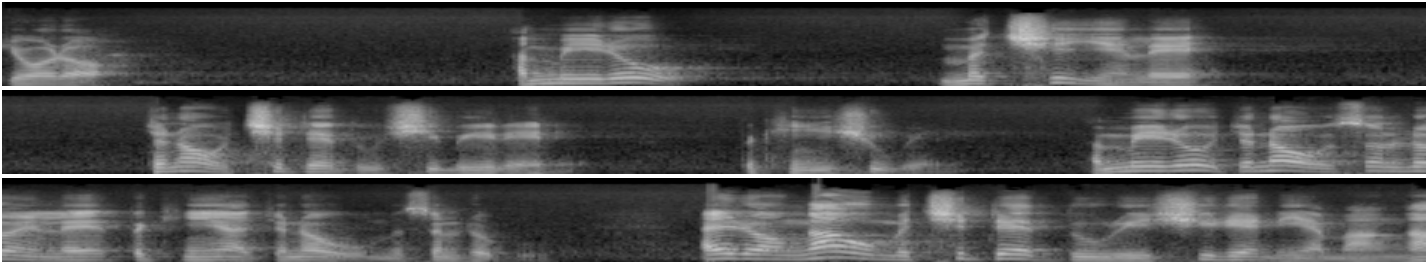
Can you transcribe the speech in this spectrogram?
ပြောတော့အမေတို့မချစ်ရင်လဲကျွန်တော်ကိုချစ်တဲ့သူရှိသေးတယ်သခင်ယေရှုပဲအမေတို့ကျွန်တော်ကိုဆွန့်လွတ်ရင်လဲသခင်ကကျွန်တော်ကိုမဆွန့်လွတ်ဘူးအဲ့တော့ငါ့ကိုမချစ်တဲ့သူတွေရှိတဲ့နေရာမှာငါ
